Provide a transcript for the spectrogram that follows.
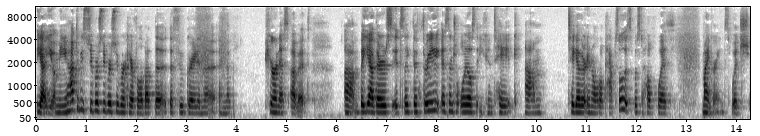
yeah, you. I mean, you have to be super, super, super careful about the the food grade and the and the pureness of it. Um, but yeah, there's it's like the three essential oils that you can take um, together in a little capsule that's supposed to help with migraines. Which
